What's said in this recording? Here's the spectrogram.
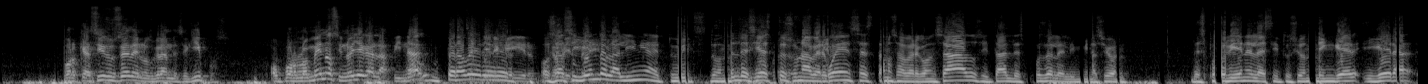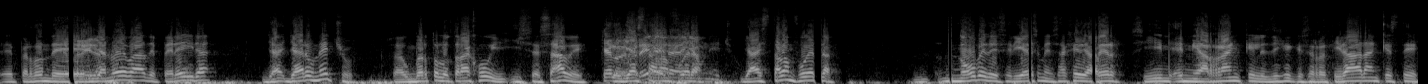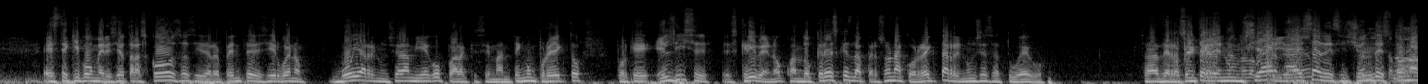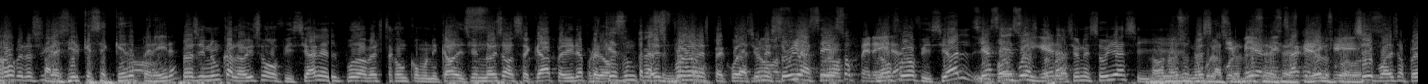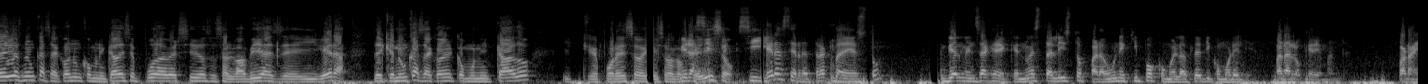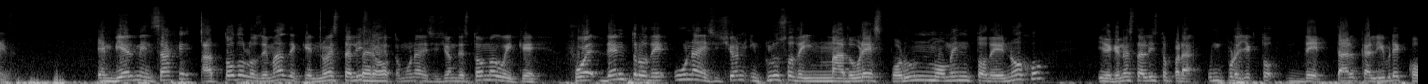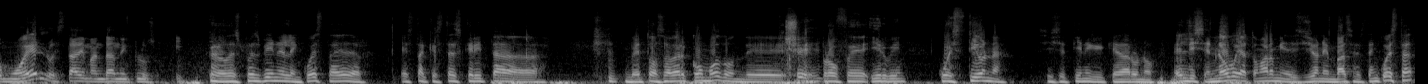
Porque así sucede en los grandes equipos. O por lo menos si no llega a la final, No, pero a se ver, tiene que ir o sea, siguiendo Pereira. la línea de tweets donde él decía esto es una vergüenza, estamos avergonzados y tal, después de la eliminación. Después viene la institución de Higuera, eh, perdón, de Pereira. Villanueva, de Pereira, ya, ya era un hecho. O sea, Humberto lo trajo y, y se sabe Que ya estaban era fuera. hecho. Ya estaban fuera. No obedecería ese mensaje de, a ver, sí, en mi arranque les dije que se retiraran, que este, este equipo merecía otras cosas y de repente decir, bueno, voy a renunciar a mi ego para que se mantenga un proyecto, porque él dice, escribe, ¿no? Cuando crees que es la persona correcta, renuncias a tu ego. O sea, de No repente renunciar a esa decisión Sí, de estómago sí para que- decir que se quede No. Pereira. Pero si nunca lo hizo oficial, él pudo haber sacado un comunicado diciendo eso, se queda Pereira, Pero pero, es es un trascendido. fueron especulaciones No, si suyas, no, eso Pereira, no fue oficial si y fueron eso especulaciones suyas y No, no es no es de los que-. Sí, por eso, pero ellos nunca sacaron un comunicado, ese pudo haber sido su salvavidas de Higuera, de que nunca sacó el comunicado y que por eso hizo lo Mira, que si, hizo. si Higuera se retracta de esto, envía el mensaje de que no está listo para un equipo como el Atlético Morelia, para lo que demanda. Para mí. Envía el mensaje a todos los demás de que no está listo, Pero- que tomó una decisión de estómago y que fue dentro de una decisión incluso de inmadurez por un momento de enojo y de que no está listo para un proyecto de tal calibre como él lo está demandando incluso. Pero después viene la encuesta, Eder, esta que está escrita, veto a saber cómo, donde Sí. el profe Irving cuestiona si se tiene que quedar o no. Él dice, no voy a tomar mi decisión en base a esta encuesta,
